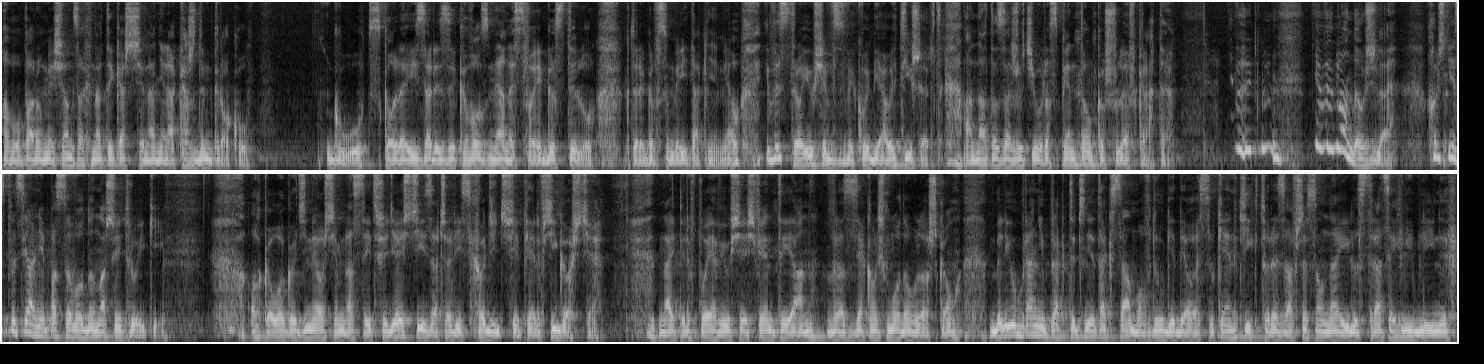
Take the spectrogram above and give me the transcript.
a po paru miesiącach natykasz się na nie na każdym kroku. Głód z kolei zaryzykował zmianę swojego stylu, którego w sumie i tak nie miał, i wystroił się w zwykły biały t-shirt, a na to zarzucił rozpiętą koszulę w kratę. Nie, nie wyglądał źle, choć niespecjalnie pasował do naszej trójki. Około godziny 18.30 zaczęli schodzić się pierwsi goście. Najpierw pojawił się święty Jan wraz z jakąś młodą lożką. Byli ubrani praktycznie tak samo w długie białe sukienki, które zawsze są na ilustracjach biblijnych,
